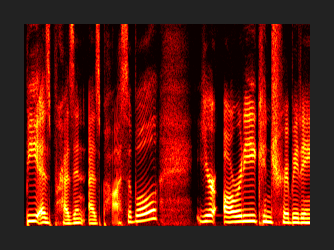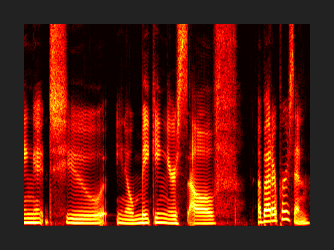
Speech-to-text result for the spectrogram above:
be as present as possible, you're already contributing to, you know, making yourself a better person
